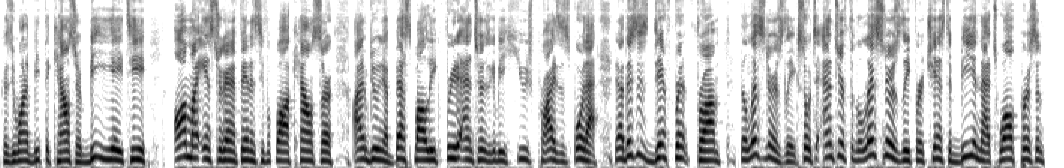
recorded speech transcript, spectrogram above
because you want to beat the counselor, B E A T, on my Instagram, Fantasy Football Counselor. I'm doing a best ball league, free to enter. There's going to be huge prizes for that. Now, this is different from the Listeners League. So, to enter for the Listeners League for a chance to be in that 12 person,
